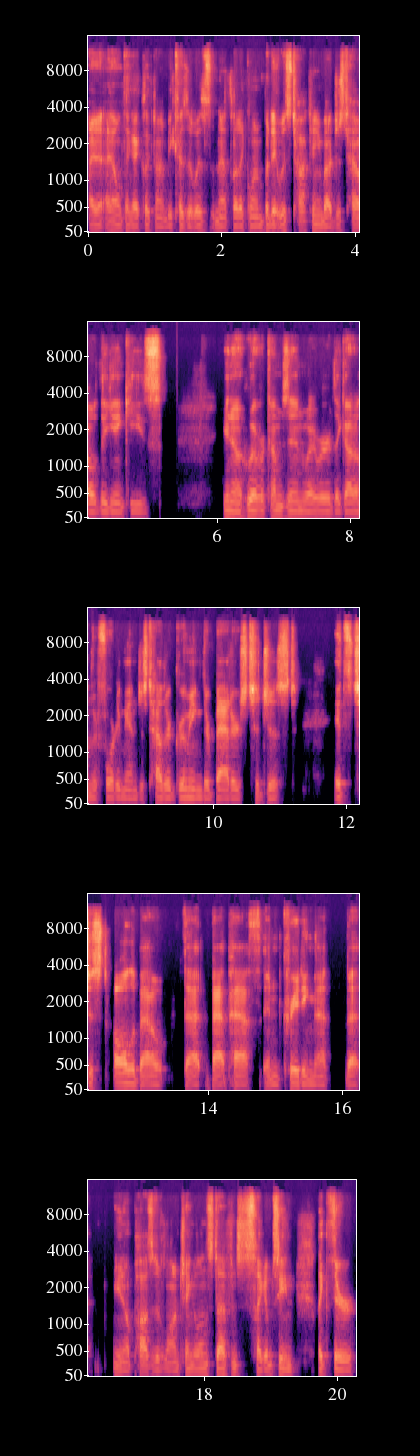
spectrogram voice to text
I, I don't think I clicked on it because it was an athletic one, but it was talking about just how the Yankees, you know, whoever comes in, whatever they got on their 40 man, just how they're grooming their batters to just, it's just all about that bat path and creating that, that, you know, positive launch angle and stuff. And it's like I'm seeing like their,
